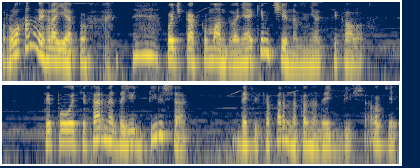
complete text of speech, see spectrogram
Рохан виграє по очках командування. Яким чином мені цікаво? Типу, ці ферми дають більше. Декілька ферм, напевно, дають більше. Окей.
